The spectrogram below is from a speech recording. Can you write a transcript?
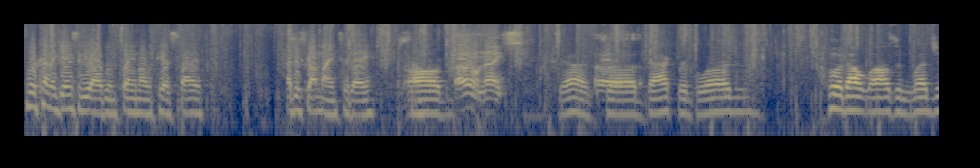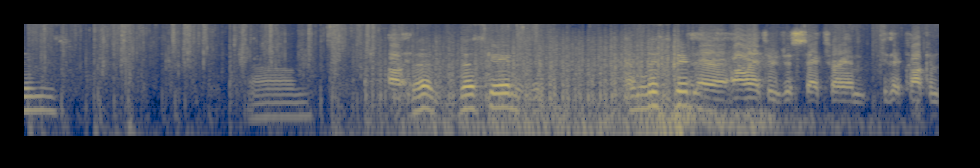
what kind of games have you all been playing on the PS5? I just got mine today. So. Uh, Oh, nice. yeah, it's uh, Back 4 Blood, Hood Outlaws and Legends. Um, Oh, this, this game, it- Enlisted. uh, I'll answer in just a sec. Sorry, I'm, they're talking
